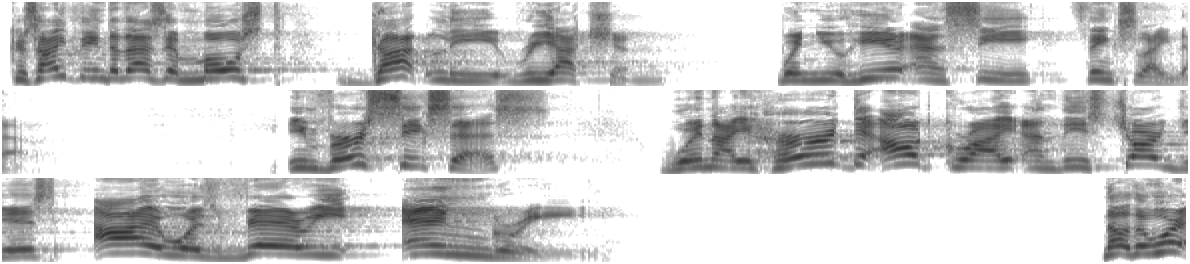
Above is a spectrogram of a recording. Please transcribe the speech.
Because I think that that's the most godly reaction when you hear and see things like that. In verse 6 says, When I heard the outcry and these charges, I was very angry. Now, the word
